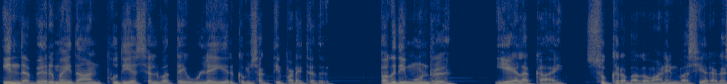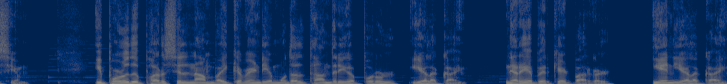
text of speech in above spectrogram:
இந்த வெறுமைதான் புதிய செல்வத்தை உள்ளே ஈர்க்கும் சக்தி படைத்தது. பகுதி மூன்று ஏலக்காய் சுக்கர பகவானின் வசிய ரகசியம். இப்பொழுது பரிசில் நாம் வைக்க வேண்டிய முதல் தாந்திரிக பொருள் ஏலக்காய். நிறைய பேர் கேட்பார்கள் ஏன் ஏலக்காய்?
